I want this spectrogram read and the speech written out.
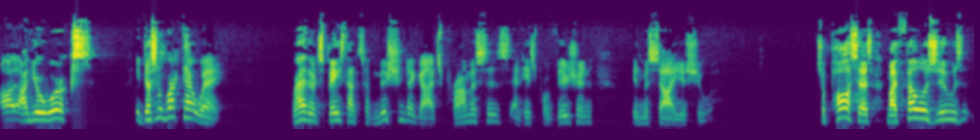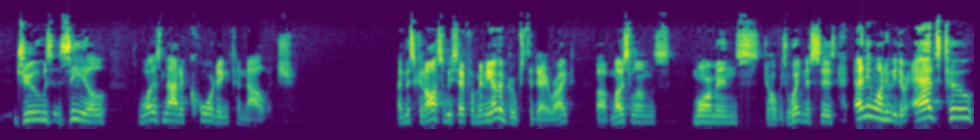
uh, on your works. It doesn't work that way. Rather, it's based on submission to God's promises and His provision in Messiah Yeshua. So Paul says, My fellow Jews, Jews' zeal was not according to knowledge. And this can also be said for many other groups today, right? Uh, Muslims, Mormons, Jehovah's Witnesses, anyone who either adds to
